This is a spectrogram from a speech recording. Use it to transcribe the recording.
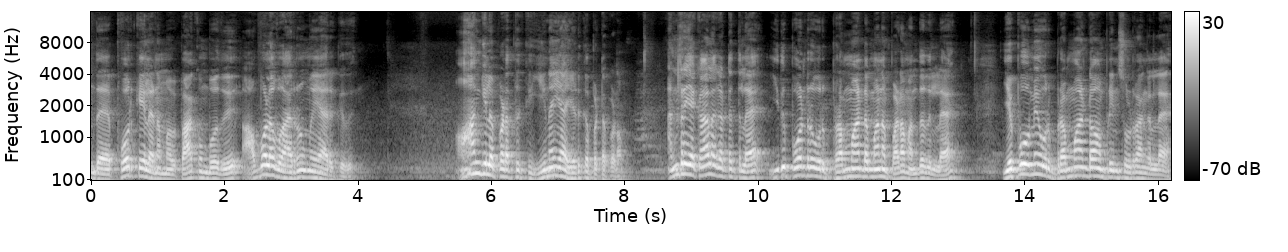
இந்த போர்க்கையில் நம்ம பார்க்கும்போது அவ்வளவு அருமையாக இருக்குது. ஆங்கில படத்துக்கு இணையாக எடுக்கப்பட்ட படம். அன்றைய காலகட்டத்தில் இது போன்ற ஒரு பிரம்மாண்டமான படம் வந்ததில்லை. எப்போவுமே ஒரு பிரம்மாண்டம் அப்படின்னு சொல்கிறாங்கல்ல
